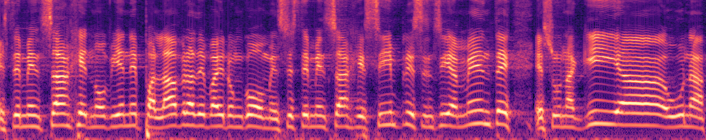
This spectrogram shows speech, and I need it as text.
Este mensaje no viene palabra de Byron Gómez. Este mensaje simple y sencillamente es una guía, una,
